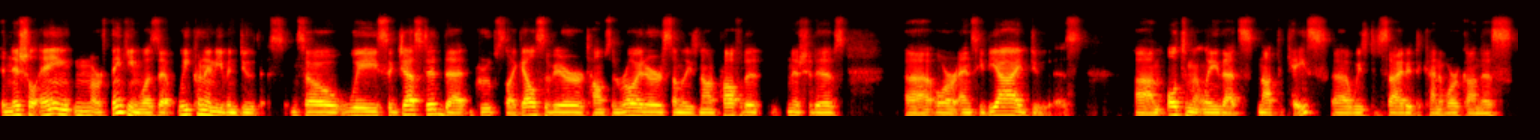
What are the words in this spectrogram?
initial aim or thinking was that we couldn't even do this. And so we suggested that groups like Elsevier, Thomson Reuters, some of these nonprofit initiatives, uh, or NCBI do this. Um, ultimately, that's not the case. Uh, we decided to kind of work on this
